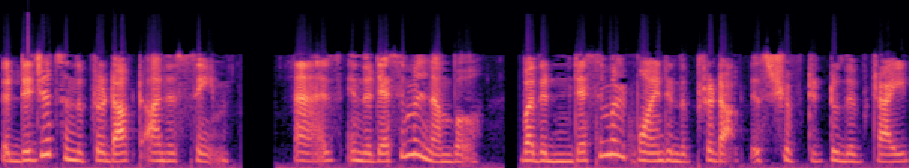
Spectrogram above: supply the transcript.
the digits in the product are the same as in the decimal number, but the decimal point in the product is shifted to the right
